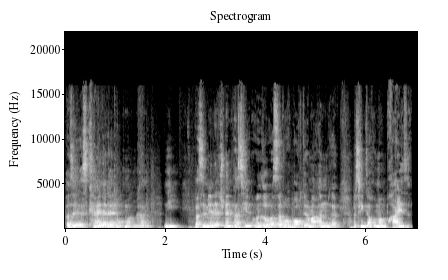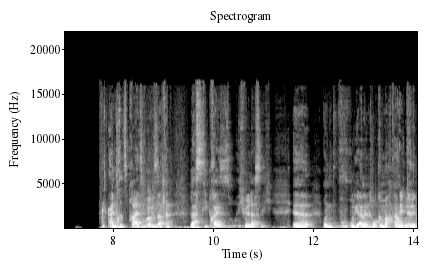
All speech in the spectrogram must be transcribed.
also er ist keiner, der Druck machen kann. Nie. Was im Management passiert oder sowas, da braucht er immer andere. Es ging auch immer um Preise. Eintrittspreise, wo er gesagt hat, lass die Preise so, ich will das nicht. Äh, und wo, wo die anderen Druck gemacht haben. Mein trotzdem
